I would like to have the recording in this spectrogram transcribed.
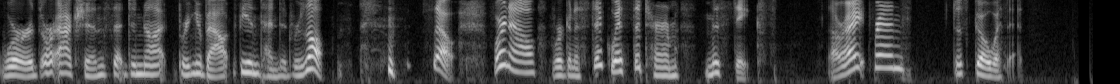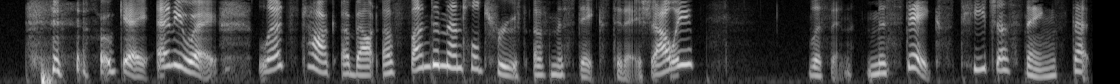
words or actions that did not bring about the intended result. so, for now, we're going to stick with the term mistakes. All right, friends? Just go with it. okay, anyway, let's talk about a fundamental truth of mistakes today, shall we? Listen, mistakes teach us things that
